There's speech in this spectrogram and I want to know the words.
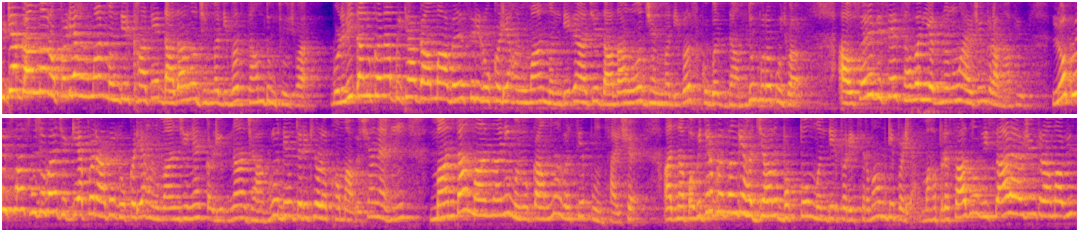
પીઠા ગામના રોકડિયા હનુમાન મંદિર ખાતે દાદાનો જન્મદિવસ ધામધૂમથી ઉજવાયો. બોડેલી તાલુકાના પીઠા ગામમાં આવેલ શ્રી રોકડિયા હનુમાન મંદિરે આજે દાદાનો જન્મદિવસ ખૂબ જ ધામધૂમપૂર્વક ઉજવાયો. અવસરે વિશેષ હવન યજ્ઞનું આયોજન કરવામાં આવ્યું. લોકવિશ્વાસ મુજબ આ જગ્યા પર આવેલ રોકડિયા હનુમાનજીને કળિયુગના જાગૃત દેવ તરીકે ઓળખવામાં આવે છે અને અહીં માનતા માનનાની મનોકામના અવશ્ય પૂર્ણ થાય છે. આજના પવિત્ર પ્રસંગે હજારો ભક્તો મંદિર પરિસરમાં ઉમટી પડ્યા. મહાપ્રસાદનું વિશાળ આયોજન કરવામાં આવ્યું,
